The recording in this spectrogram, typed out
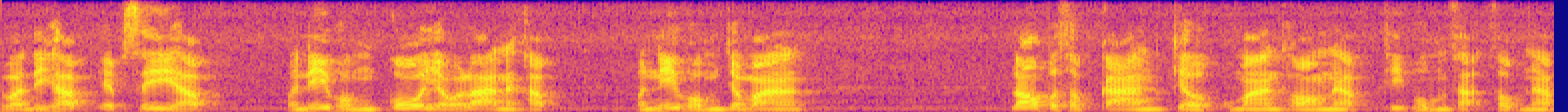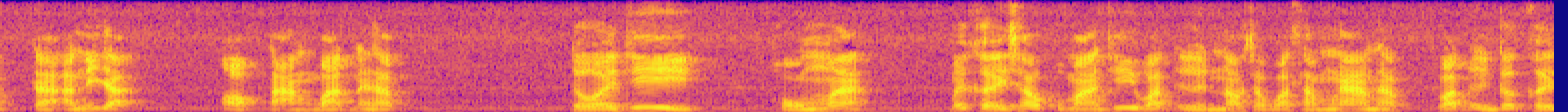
สวัสดีครับ FC ครับ วันนี้ผมโก้เยาวราชนะครับ วันนี้ผมจะมาเล่าประสบการณ์เกี่ยวกับกุมารทองนะครับ ที่ผมสะสมนะครับ แต่อันนี้จะออกต่างวัดนะครับ โดยที่ผมอะไม่เคยเช่ากุมารที่วัดอื่น นอกจากวัดสามงามครับ วัดอื่นก็เคย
